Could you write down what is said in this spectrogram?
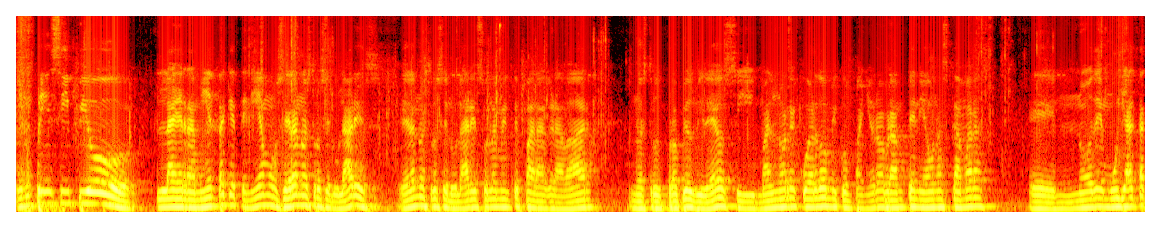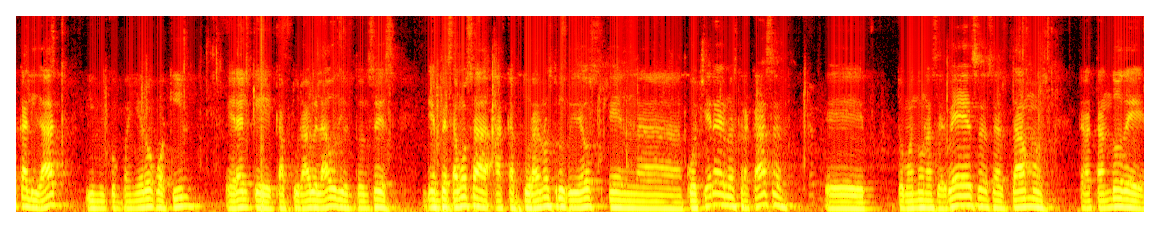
en un principio la herramienta que teníamos eran nuestros celulares, eran nuestros celulares solamente para grabar nuestros propios videos. Si mal no recuerdo, mi compañero Abraham tenía unas cámaras eh, no de muy alta calidad y mi compañero Joaquín era el que capturaba el audio. Entonces empezamos a, capturar nuestros videos en la cochera de nuestra casa, eh, tomando una cerveza, o sea, estábamos tratando de,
